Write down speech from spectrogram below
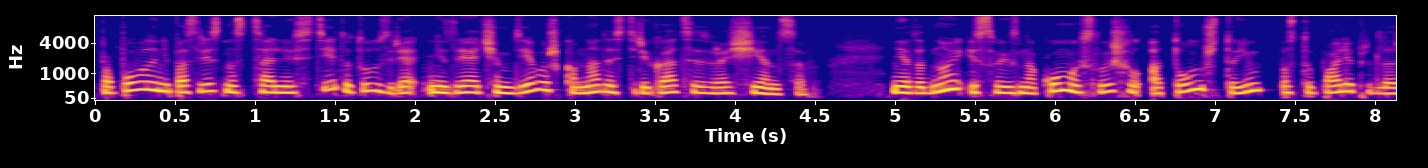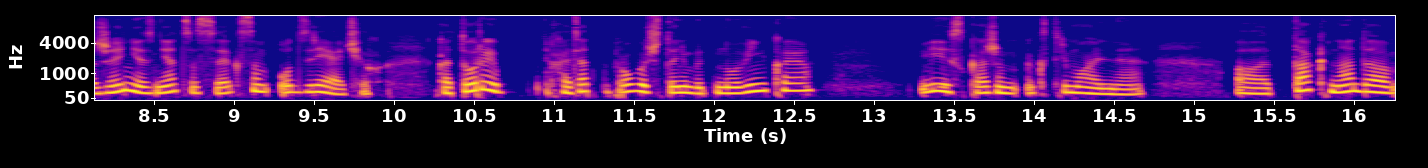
по поводу непосредственно социальных сетей, то тут зря, незрячим девушкам надо остерегаться извращенцев. Ни от одной из своих знакомых слышал о том, что им поступали предложения заняться сексом от зрячих, которые хотят попробовать что-нибудь новенькое или, скажем, экстремальное. А, так надо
